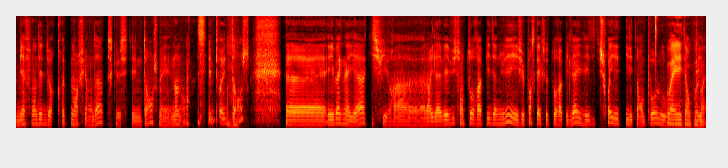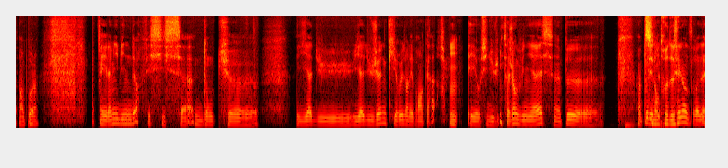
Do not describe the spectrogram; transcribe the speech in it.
bien fondé du recrutement chez Honda parce que c'était une tanche, mais non, non, c'est pas une tanche. Euh, et Bagnaia qui suivra. euh, alors, il avait vu son tour rapide annulé et je pense qu'avec ce tour rapide-là, il est, je crois qu'il était en pôle. Ou, Ouais, il était en pôle, il ouais. était en pôle, hein. Et l'ami Binder fait 6. Donc, euh, il y, a du, il y a du jeune qui rue dans les brancards. Mm. Et aussi du vieux. Sachant que Vignales, c'est un peu. C'est l'entre-deux. c'est l'entre-deux.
